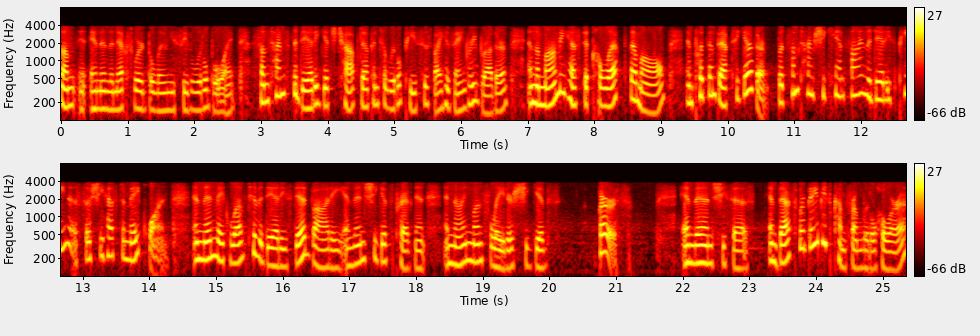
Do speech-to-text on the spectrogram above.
some and in the next word balloon you see the little boy. Sometimes the daddy gets chopped up into little pieces by his angry brother and the mommy has to collect them all and put them back together. But sometimes she can't find the daddy's penis so she has to make one and then make love to the daddy's dead body and then she gets pregnant and 9 months later she gives birth. And then she says and that's where babies come from little Horus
